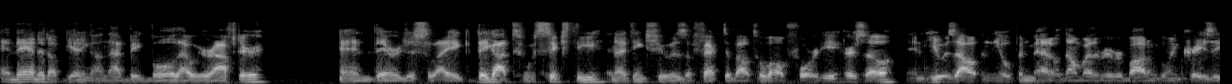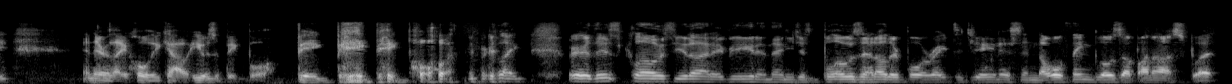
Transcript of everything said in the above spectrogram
and they ended up getting on that big bull that we were after. And they were just like they got to 60, and I think she was effective out to about 40 or so, and he was out in the open meadow down by the river bottom going crazy. And they were like, "Holy cow, he was a big bull." big, big, big bull. we're like, we're this close, you know what I mean? And then he just blows that other bull right to Janus, and the whole thing blows up on us. But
